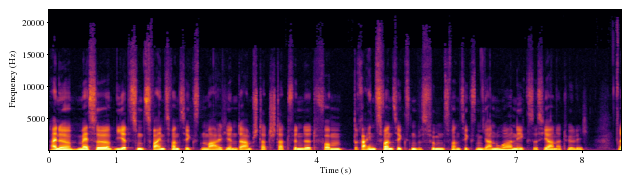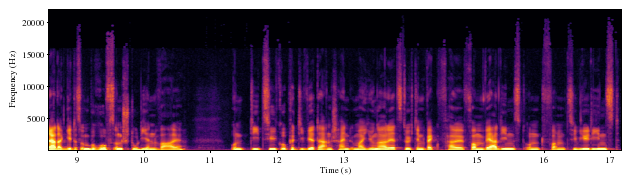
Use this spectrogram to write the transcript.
Eine Messe, die jetzt zum 22. Mal hier in Darmstadt stattfindet, vom 23. bis 25. Januar, nächstes Jahr natürlich. Ja, da geht es um Berufs- und Studienwahl. Und die Zielgruppe, die wird da anscheinend immer jünger, jetzt durch den Wegfall vom Wehrdienst und vom Zivildienst.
